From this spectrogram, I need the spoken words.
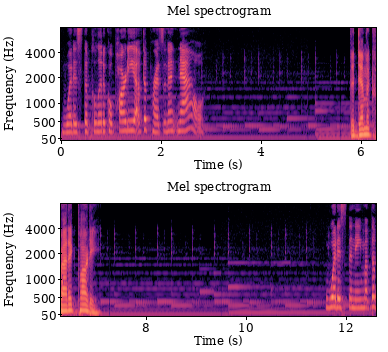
What is the political party of the president now? The Democratic Party. What is the name of the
